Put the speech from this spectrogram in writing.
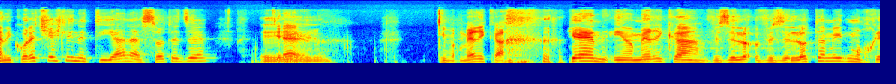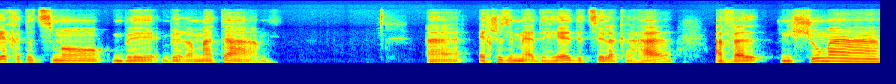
אה, אני קולט שיש לי נטייה לעשות את זה. אה, כן. עם אמריקה. כן, עם אמריקה, וזה לא, וזה לא תמיד מוכיח את עצמו ב, ברמת ה... ה... איך שזה מהדהד אצל הקהל, אבל משום מה,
